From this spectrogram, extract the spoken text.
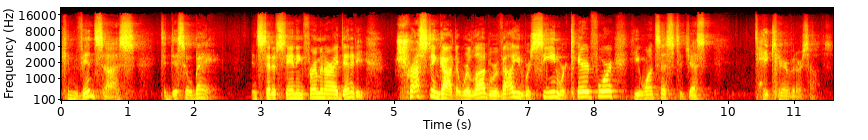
convince us to disobey instead of standing firm in our identity. Trusting God that we're loved, we're valued, we're seen, we're cared for, He wants us to just take care of it ourselves.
